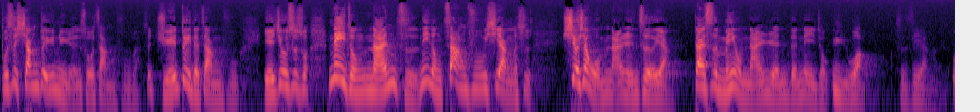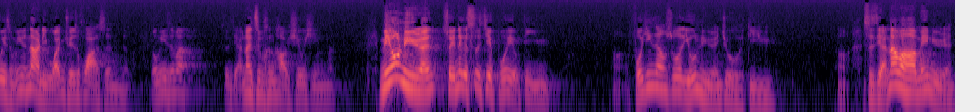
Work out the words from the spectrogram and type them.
不是相对于女人说丈夫啊，是绝对的丈夫。也就是说，那种男子那种丈夫相呢，是就像我们男人这样，但是没有男人的那种欲望，是这样的。为什么？因为那里完全是化身的，懂意思吗？是这样，那这不很好修行吗？没有女人，所以那个世界不会有地狱，啊，佛经上说有女人就有地狱，啊，是这样。那么好，没女人，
